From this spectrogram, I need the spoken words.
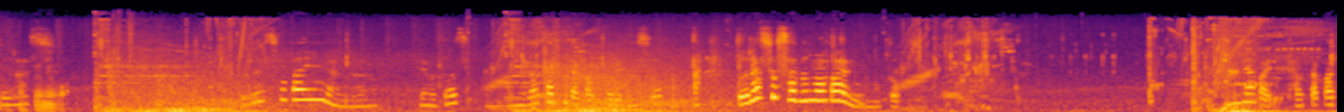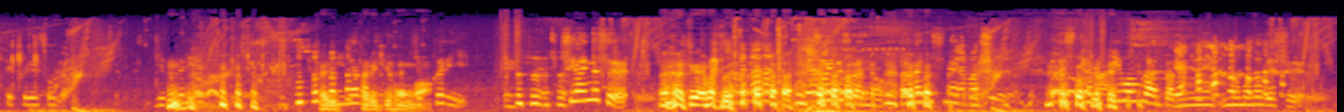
ドラシ。ドラショがいいんだな。でもどうしよう。あ紫だからこれにしようかな。あドラショサブマガールの元。みんなが戦ってくれそうだ。ゆっくりみんながゆっが。くり。え 違います。違い違います。ます。あの、バカにしないでください。私、チャリ基本がとのものです。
